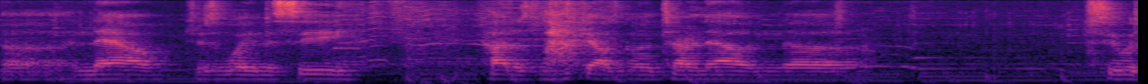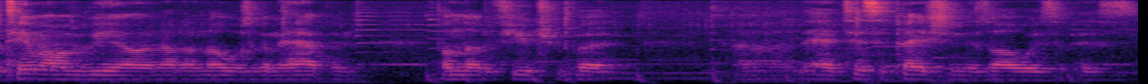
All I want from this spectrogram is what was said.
uh, now just waiting to see how this lockout's going to turn out and uh, see what team I'm to be on. I don't know what's going to happen. Don't know the future, but uh, the anticipation is always is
